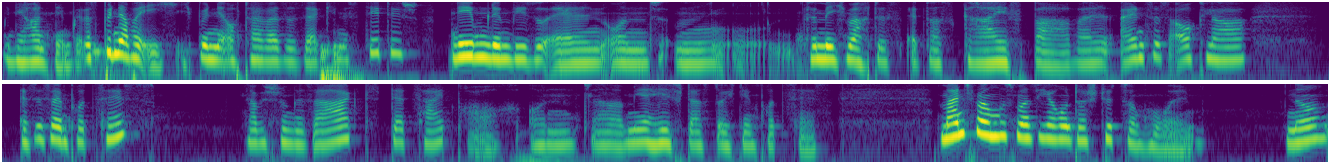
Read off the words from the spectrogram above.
in die Hand nehmen kann. Das bin aber ich. Ich bin ja auch teilweise sehr kinästhetisch, neben dem Visuellen und mh, mm, für mich macht es etwas greifbar, weil eins ist auch klar, es ist ein Prozess habe ich schon gesagt, der Zeit braucht. Und äh, mir hilft das durch den Prozess. Manchmal muss man sich auch Unterstützung holen. Ne?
